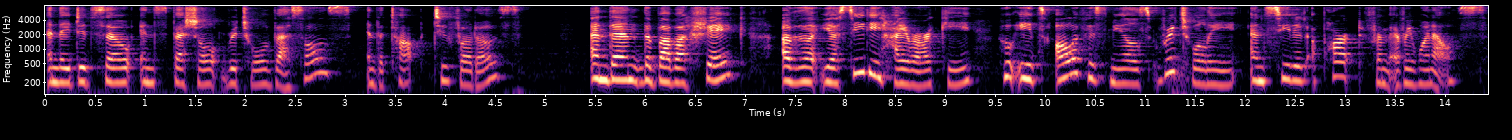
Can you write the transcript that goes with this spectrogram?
and they did so in special ritual vessels in the top two photos. And then the Baba Sheikh of the Yazidi hierarchy, who eats all of his meals ritually and seated apart from everyone else.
